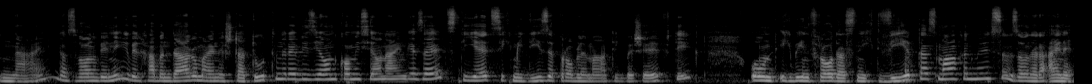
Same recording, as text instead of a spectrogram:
Nein, das wollen wir nicht. Wir haben darum eine Statutenrevision-Kommission eingesetzt, die jetzt sich mit dieser Problematik beschäftigt und ich bin froh, dass nicht wir das machen müssen, sondern eine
